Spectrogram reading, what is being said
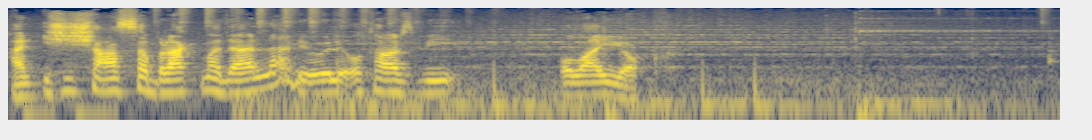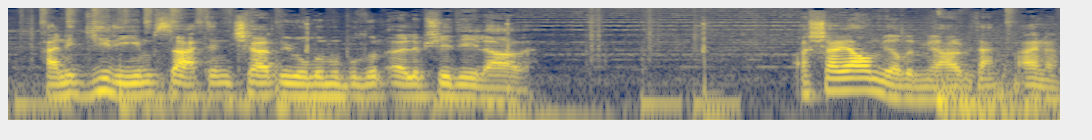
Hani işi şansa bırakma derler ya öyle o tarz bir olay yok. Hani gireyim zaten içeride yolumu bulun öyle bir şey değil abi. Aşağıya almayalım ya harbiden aynen.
